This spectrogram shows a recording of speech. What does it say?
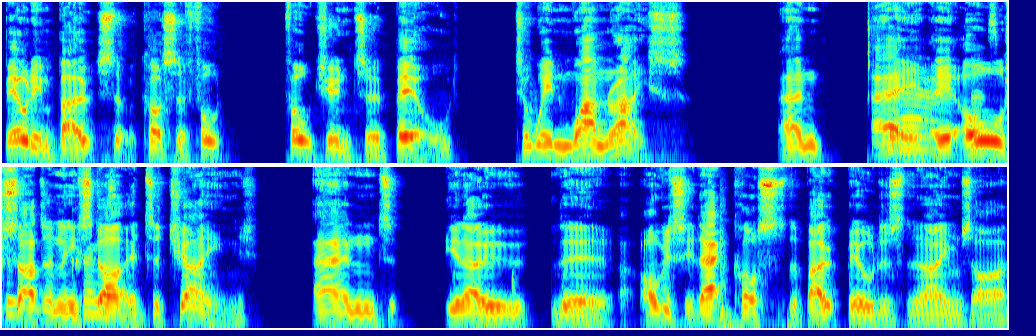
building boats that would cost a fort- fortune to build to win one race and hey Yeah, it all suddenly crazy. started to change and you know the obviously that costs the boat builders the names i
